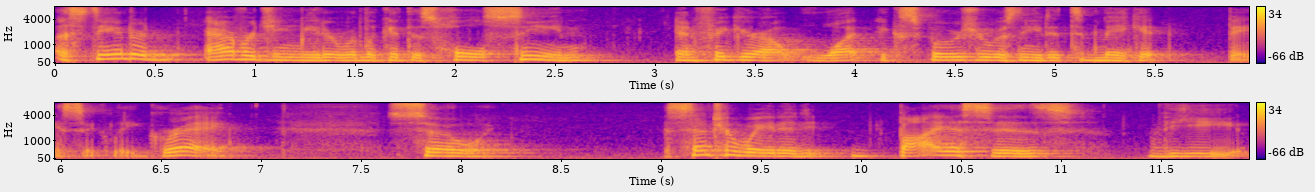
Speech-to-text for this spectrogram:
a standard averaging meter would look at this whole scene and figure out what exposure was needed to make it basically gray. So center weighted biases the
